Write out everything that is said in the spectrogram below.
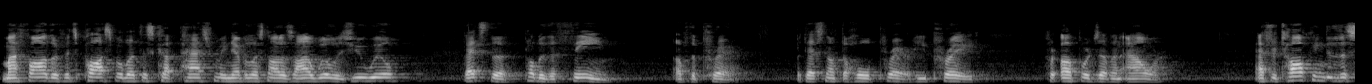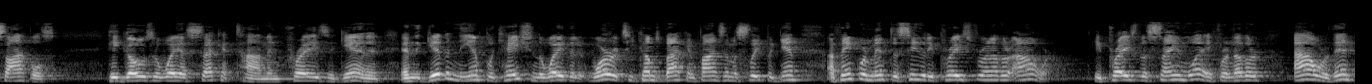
my Father, if it's possible, let this cup pass from me. Nevertheless, not as I will, as you will. That's the, probably the theme of the prayer. But that's not the whole prayer. He prayed for upwards of an hour. After talking to the disciples, he goes away a second time and prays again. And, and given the implication, the way that it works, he comes back and finds them asleep again. I think we're meant to see that he prays for another hour. He prays the same way for another hour. Then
